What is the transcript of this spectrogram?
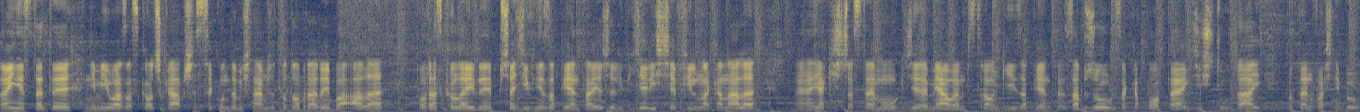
No i niestety niemiła zaskoczka. Przez sekundę myślałem, że to dobra ryba, ale po raz kolejny przedziwnie zapięta. Jeżeli widzieliście film na kanale jakiś czas temu, gdzie miałem strągi zapięte za brzuch, za kapotę, gdzieś tutaj, to ten właśnie był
